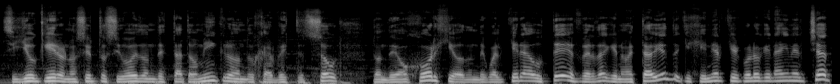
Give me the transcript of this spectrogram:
Si yo quiero, ¿no es cierto? Si voy donde está Tomicro, donde Harvested Soul, donde Don Jorge o donde cualquiera de ustedes, ¿verdad? Que nos está viendo que genial que coloquen ahí en el chat.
